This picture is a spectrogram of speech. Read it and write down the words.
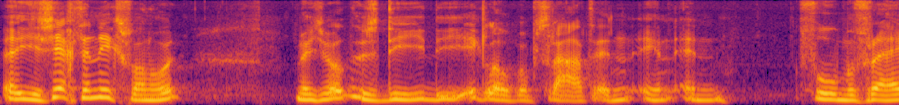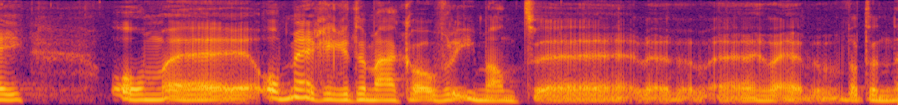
eh, Je zegt er niks van hoor. Weet je wel? Dus die, die, ik loop op straat en, en, en voel me vrij om eh, opmerkingen te maken over iemand. eh, eh, wat een,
